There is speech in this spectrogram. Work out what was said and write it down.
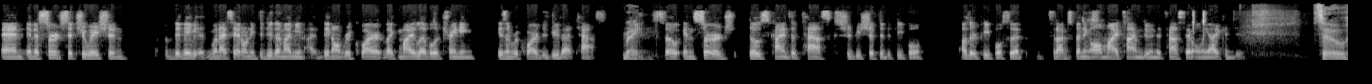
and in a surge situation, that maybe when I say I don't need to do them, I mean they don't require like my level of training isn't required to do that task. Right. So in surge, those kinds of tasks should be shifted to people other people so that, so that I'm spending all my time doing the tasks that only I can do. So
